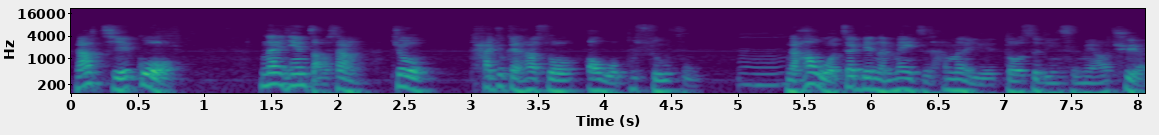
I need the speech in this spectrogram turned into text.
然后结果那一天早上就。他就跟他说：“哦，我不舒服。”嗯，然后我这边的妹子她们也都是临时没有去了。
